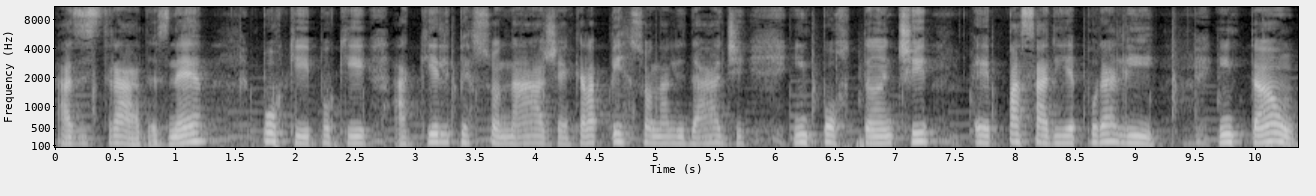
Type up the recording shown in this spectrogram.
as estradas, né? Por quê? Porque aquele personagem, aquela personalidade importante é, passaria por ali. Então,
